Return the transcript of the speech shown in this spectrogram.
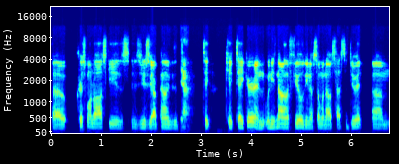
uh, Chris Wondolowski is is usually our penalty yeah. t- kick taker, and when he's not on the field, you know, someone else has to do it. Um,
